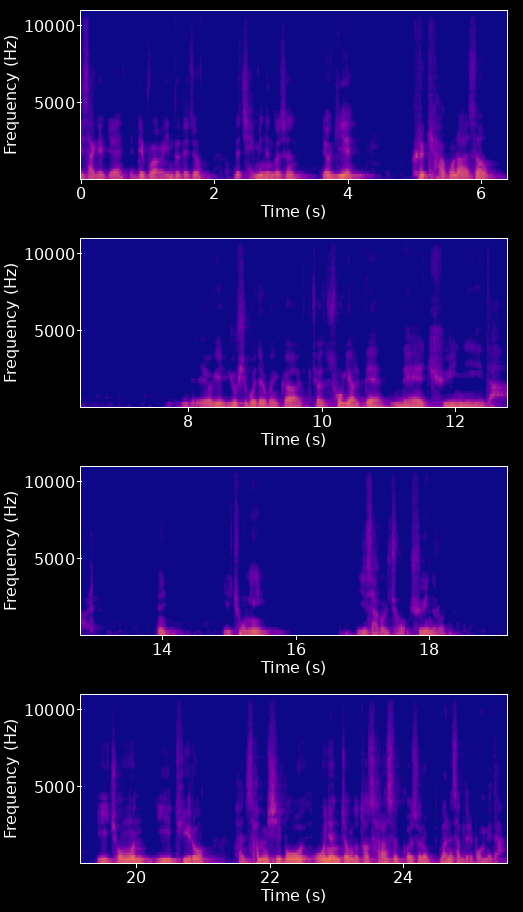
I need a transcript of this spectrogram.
이삭에게 리브가가 인도되죠. 근데 재밌는 것은 여기에 그렇게 하고 나서 여기 65절을 보니까 저 소개할 때 내 주인이다. 응? 이 종이 이삭을 주인으로 이 종은 이 뒤로 한 35년 정도 더 살았을 것으로 많은 사람들이 봅니다.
